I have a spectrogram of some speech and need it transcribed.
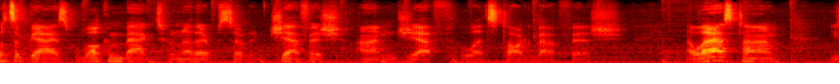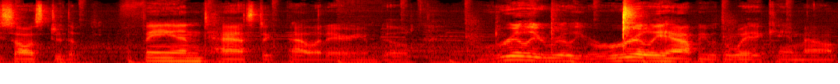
What's up, guys? Welcome back to another episode of Jeffish. I'm Jeff. Let's talk about fish. Now, last time you saw us do the fantastic paludarium build. Really, really, really happy with the way it came out.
